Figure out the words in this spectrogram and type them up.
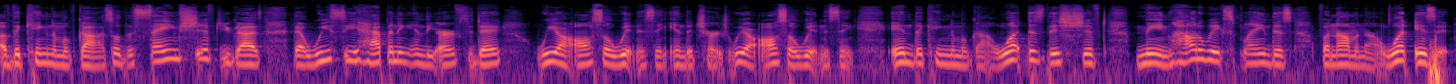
of the kingdom of God. So, the same shift, you guys, that we see happening in the earth today, we are also witnessing in the church. We are also witnessing in the kingdom of God. What does this shift mean? How do we explain this phenomenon? What is it?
